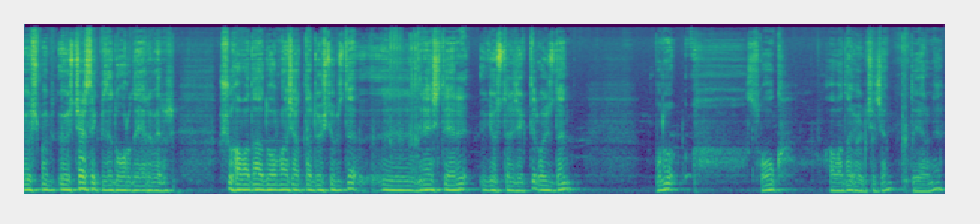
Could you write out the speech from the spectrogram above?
ölçme, ölçersek bize doğru değeri verir. Şu havada normal şartlarda ölçtüğümüzde e, direnç değeri gösterecektir. O yüzden bunu soğuk havada ölçeceğim değerini.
